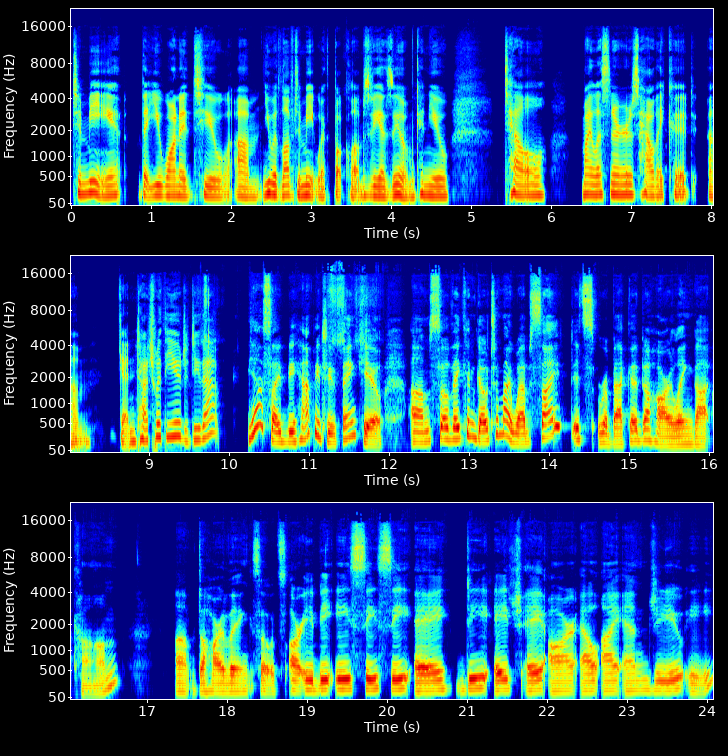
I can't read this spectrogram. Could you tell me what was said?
to me that you wanted to, um, you would love to meet with book clubs via Zoom. Can you tell my listeners how they could um, get in touch with you to do that? Yes, I'd be happy to. Thank you. Um, so they can go to my website. It's RebeccaDHarlingue.com. Um, D'Harlingue, so it's R E B E C C A D H A R L I N G U E.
